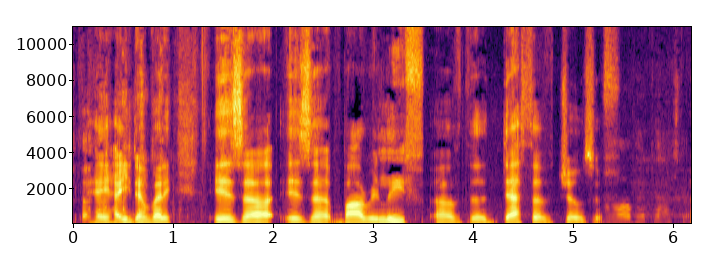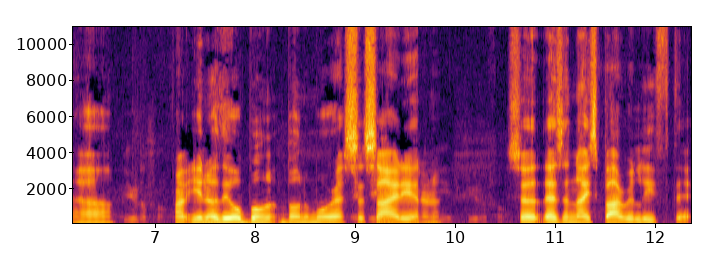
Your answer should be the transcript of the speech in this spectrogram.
hey, how you doing, buddy? Is uh is a bas relief of the death of Joseph. Oh, fantastic. Uh, Beautiful. from you know the old Bon- Bona Mors Society. I don't know. Beautiful. So there's a nice bas relief there,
